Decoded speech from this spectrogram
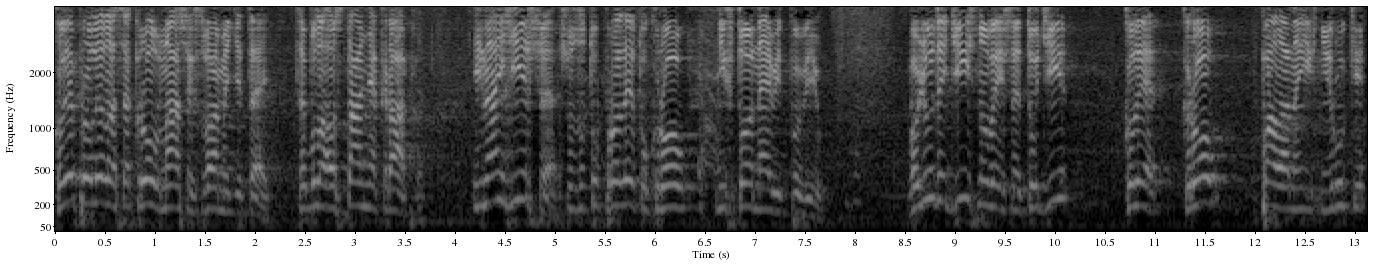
Коли пролилася кров наших з вами дітей. Це була остання крапля. І найгірше, що за ту пролиту кров ніхто не відповів. Бо люди дійсно вийшли тоді, коли кров впала на їхні руки,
